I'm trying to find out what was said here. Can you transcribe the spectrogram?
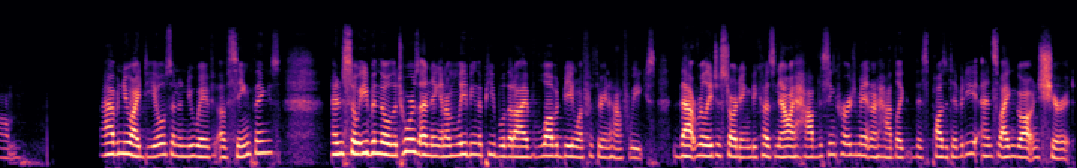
um, I have new ideals and a new way of, of seeing things. And so, even though the tour is ending and I'm leaving the people that I've loved being with for three and a half weeks, that really just starting because now I have this encouragement and I have like this positivity, and so I can go out and share it.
